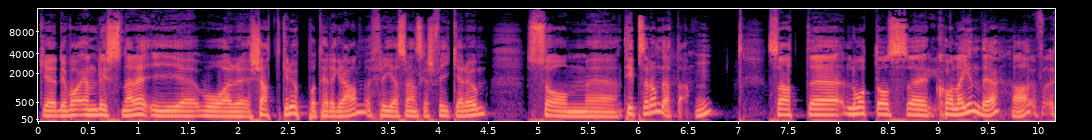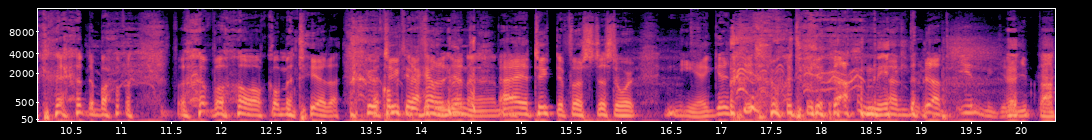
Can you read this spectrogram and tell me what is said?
det var en lyssnare i eh, vår chattgrupp på Telegram, Fria Svenskars fikarum, som eh, tipsade om detta. Mm. Så att eh, låt oss eh, kolla in det. Ja. det bara, bara kommentera. Jag kommentera henne? Nej, jag tyckte först det står neger användare att ingripa.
